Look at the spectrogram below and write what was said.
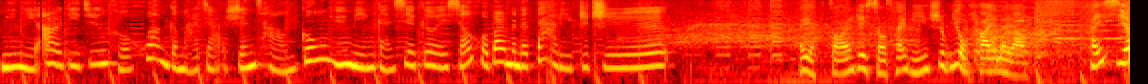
迷你二弟君和换个马甲深藏功与名，感谢各位小伙伴们的大力支持。哎呀，早安这小财迷是不是又嗨了呀？还行。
